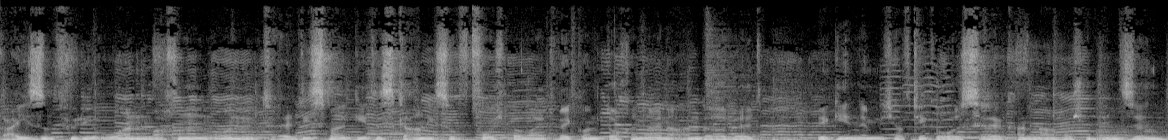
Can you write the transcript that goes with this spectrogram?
Reisen für die Ohren machen. Und äh, diesmal geht es gar nicht so furchtbar weit weg und doch in eine andere Welt. Wir gehen nämlich auf die größte der Kanarischen Inseln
